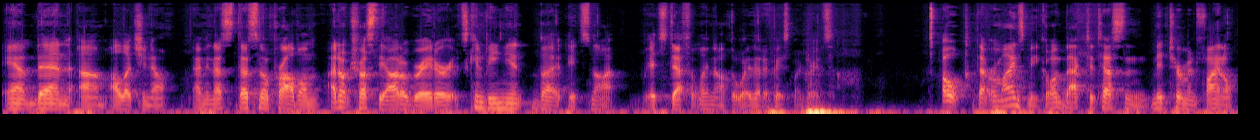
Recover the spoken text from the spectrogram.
and then um, I'll let you know. I mean, that's that's no problem. I don't trust the auto grader. It's convenient, but it's not. It's definitely not the way that I base my grades. Oh, that reminds me. Going back to tests and midterm and final.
